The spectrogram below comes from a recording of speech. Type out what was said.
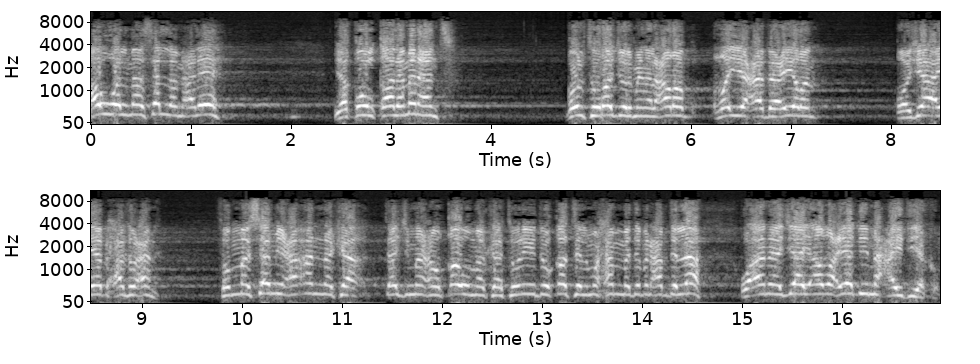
أول ما سلم عليه يقول قال من أنت؟ قلت رجل من العرب ضيع بعيرا وجاء يبحث عنه ثم سمع أنك تجمع قومك تريد قتل محمد بن عبد الله وأنا جاي أضع يدي مع أيديكم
